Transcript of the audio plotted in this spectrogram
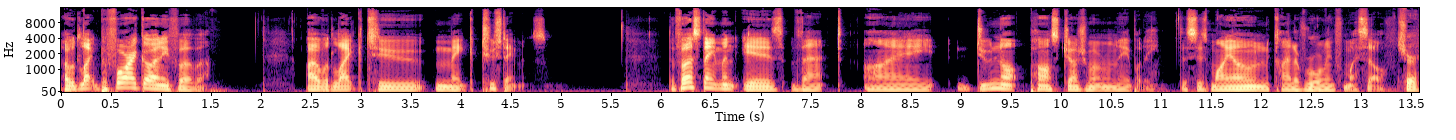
I would like, before I go any further, I would like to make two statements. The first statement is that I do not pass judgment on anybody. This is my own kind of ruling for myself. Sure.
